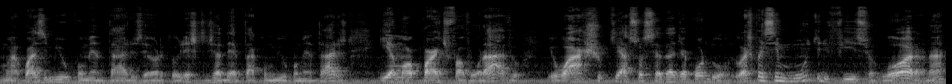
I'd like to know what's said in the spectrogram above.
uma, quase mil comentários, é a hora que eu olhei, acho que já deve estar com mil comentários, e a maior parte favorável, eu acho que a sociedade acordou. Eu acho que vai ser muito difícil agora né,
